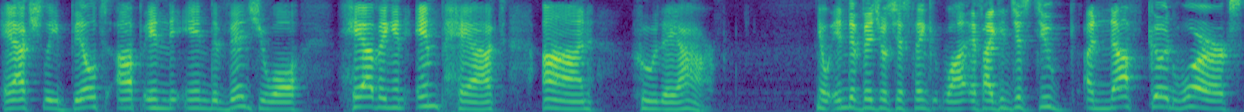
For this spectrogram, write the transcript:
actually built up in the individual, having an impact on who they are. you know, individuals just think, well, if I can just do enough good works,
